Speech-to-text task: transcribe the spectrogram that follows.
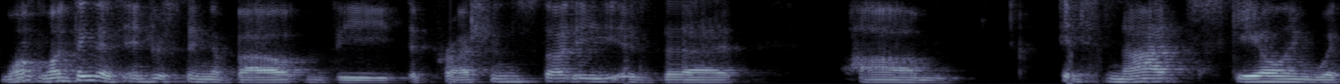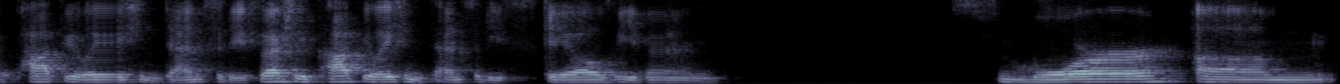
One, one thing that's interesting about the depression study is that um, it's not scaling with population density. So actually population density scales even more um,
